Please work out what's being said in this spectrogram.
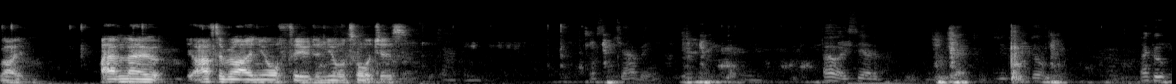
Right. I have no. I have to rely on your food and your torches. What's jabby? Oh, I see how to. Yeah, you can do. Thank you.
